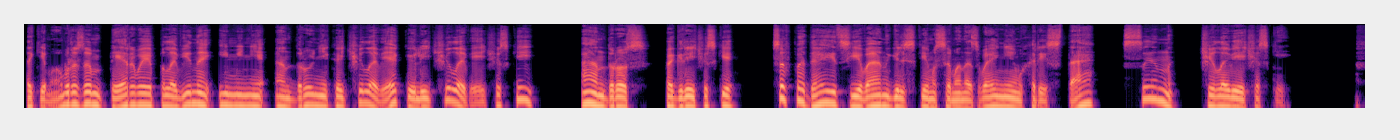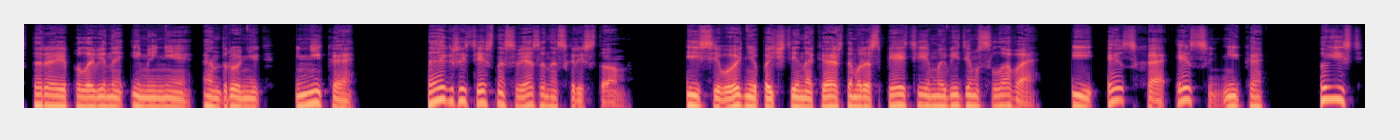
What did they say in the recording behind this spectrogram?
Таким образом, первая половина имени Андроника «человек» или «человеческий» «андрос» по-гречески совпадает с евангельским самоназванием Христа «сын человеческий». Вторая половина имени Андроник Ника также тесно связана с Христом. И сегодня почти на каждом распятии мы видим слова и СХС Ника, то есть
